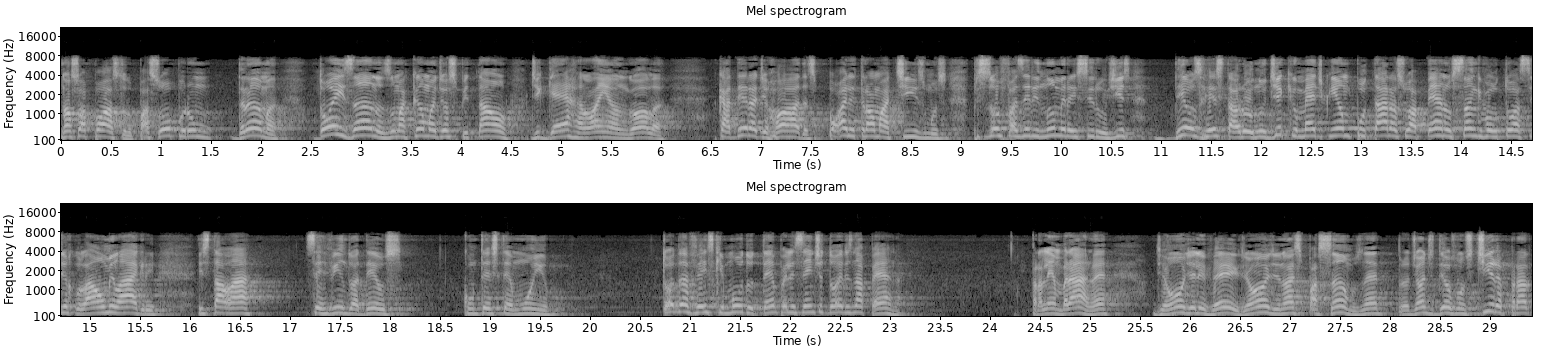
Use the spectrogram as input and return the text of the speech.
Nosso apóstolo passou por um drama, dois anos, numa cama de hospital de guerra lá em Angola cadeira de rodas, politraumatismos, precisou fazer inúmeras cirurgias. Deus restaurou. No dia que o médico ia amputar a sua perna, o sangue voltou a circular. Um milagre. Está lá, servindo a Deus, com testemunho. Toda vez que muda o tempo, ele sente dores na perna. Para lembrar, né? De onde ele veio, de onde nós passamos, né? De onde Deus nos tira para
